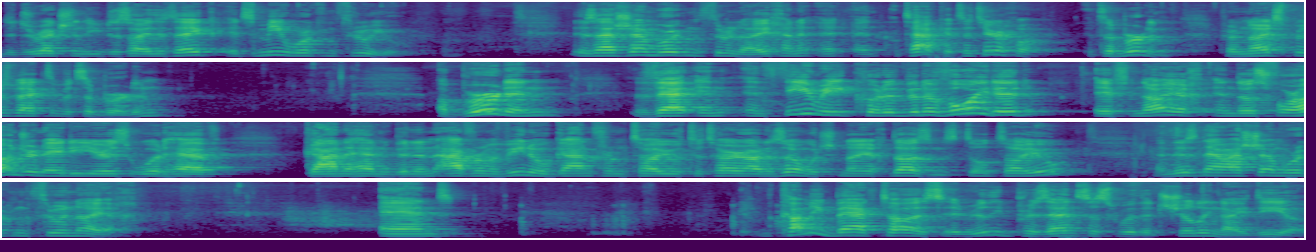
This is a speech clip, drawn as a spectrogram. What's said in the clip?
the direction that you decide to take. It's me working through you. Is Hashem working through Naich and, and, and attack? It's a tircha. It's a burden. From Naich's perspective, it's a burden. A burden that, in, in theory, could have been avoided if Naich in those 480 years would have gone ahead and been an Avram Avinu, gone from Tayu to Torah on his own, which Naich doesn't. Still Tayu. And this is now Hashem working through Naich. And coming back to us, it really presents us with a chilling idea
